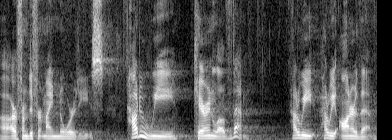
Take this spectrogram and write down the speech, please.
uh, are from different minorities. How do we care and love them? How do we, how do we honor them?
